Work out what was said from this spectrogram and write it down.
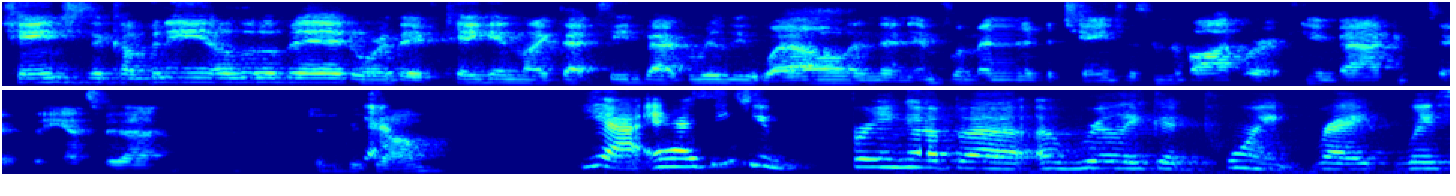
changed the company a little bit or they've taken like that feedback really well and then implemented a change within the bot where it came back and was able to answer that did a good yeah. job Yeah, and I think you bring up a, a really good point, right? With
